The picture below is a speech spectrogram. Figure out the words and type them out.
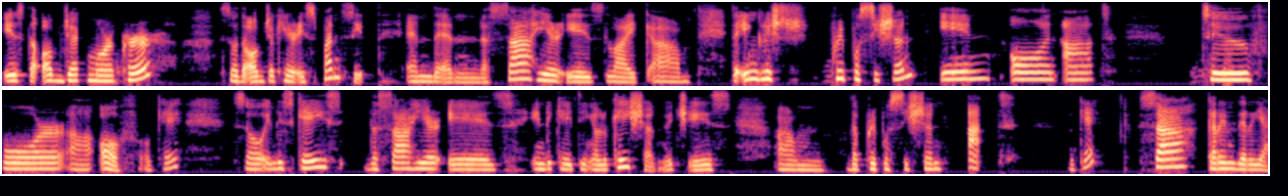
is the object marker. So the object here is pansit. And then the sa here is like um, the English preposition in, on, at, to, for, uh, of. Okay, so in this case, the sa here is indicating a location, which is um, the preposition at. Okay, sa karinderya.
